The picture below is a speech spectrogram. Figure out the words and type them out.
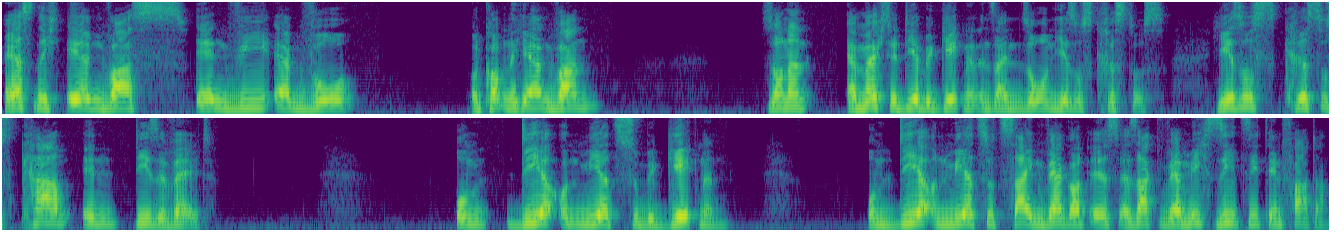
Er ist nicht irgendwas, irgendwie, irgendwo und kommt nicht irgendwann, sondern er möchte dir begegnen in seinen Sohn Jesus Christus. Jesus Christus kam in diese Welt, um dir und mir zu begegnen, um dir und mir zu zeigen, wer Gott ist. Er sagt, wer mich sieht, sieht den Vater.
